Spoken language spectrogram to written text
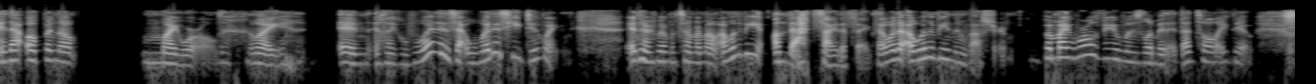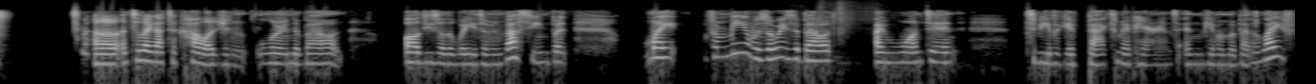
And that opened up my world. My and it's like, what is that? What is he doing? And I remember telling my mom, I want to be on that side of things. I want to, I want to be an investor. But my worldview was limited. That's all I knew. Uh, until I got to college and learned about all these other ways of investing. But my, for me, it was always about I wanted to be able to give back to my parents and give them a better life,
